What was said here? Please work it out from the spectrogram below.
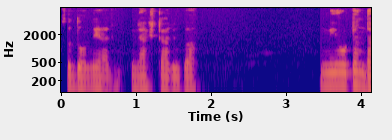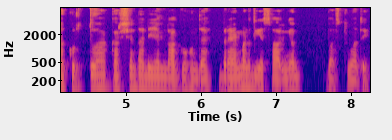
ਸੋ ਦੋਨੇ ਆਜੂ ਨੈਕਸਟ ਆਜੂਗਾ ਨਿਊਟਨ ਦਾ ਗੁਰਤਵਾਕਰਸ਼ਣ ਦਾ ਨਿਯਮ ਲਾਗੂ ਹੁੰਦਾ ਹੈ। ਬ੍ਰਹਿਮੰਡ ਦੀਆਂ ਸਾਰੀਆਂ ਵਸਤੂਆਂ ਤੇ।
